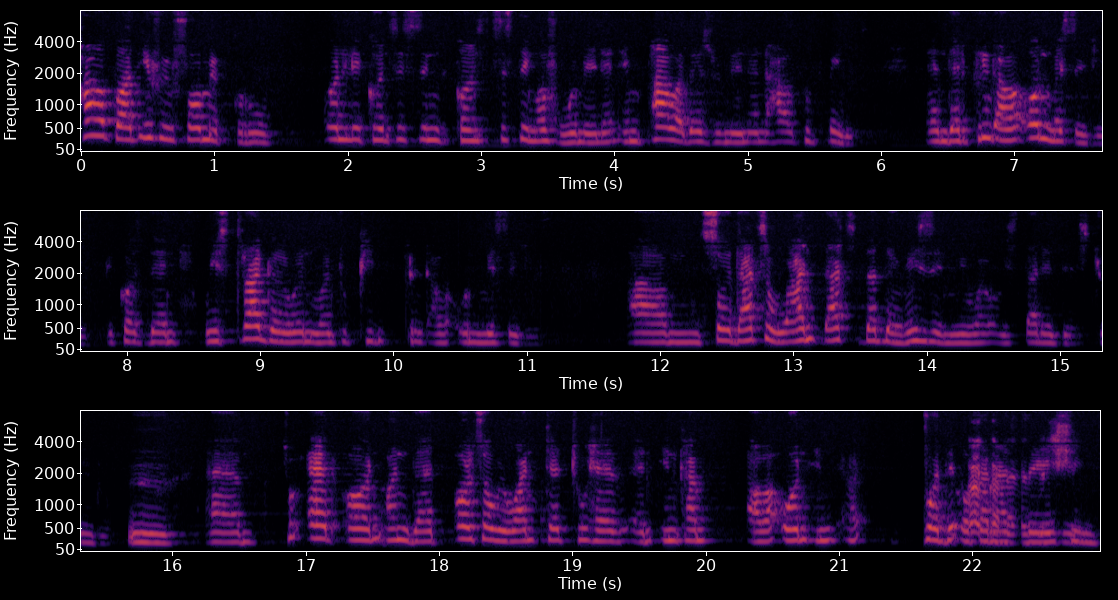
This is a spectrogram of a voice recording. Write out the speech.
how about if we form a group only consisting consisting of women and empower those women on how to print and then print our own messages because then we struggle when we want to print, print our own messages. Um, so that's one. That's that's the reason we why we started the studio. Mm. Um, to add on on that, also we wanted to have an income, our own in, uh, for the organization, Organization.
